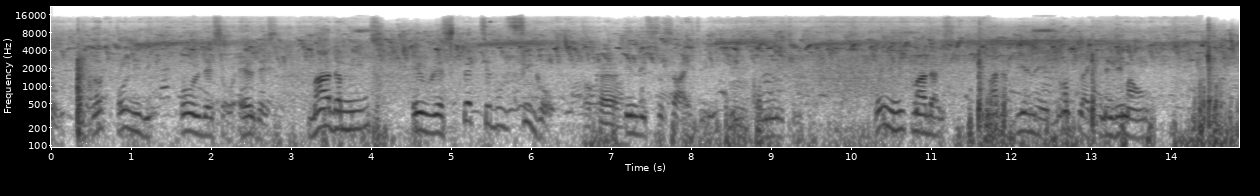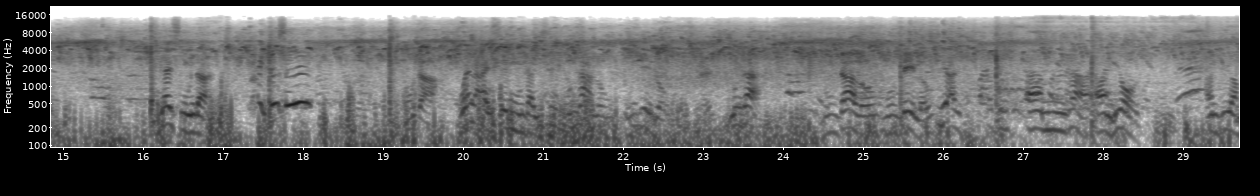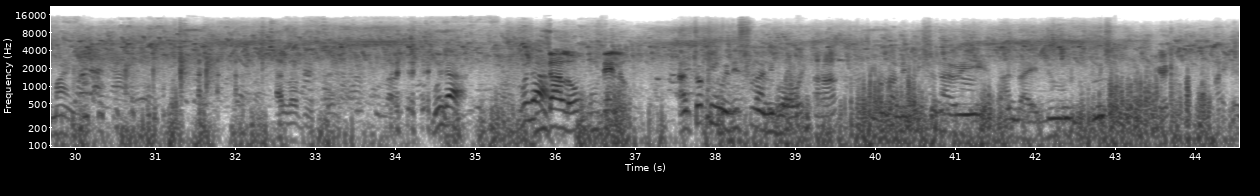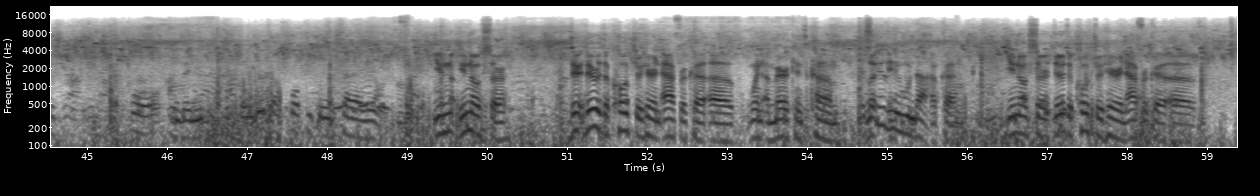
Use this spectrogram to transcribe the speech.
not only the oldest or eldest. Mada means a respectable figure Okay. in the society, in the community. When you meet mother Mada Biene, it's not like Mendemao. Yes, Munda. Hey, you see? Munda. When I say Munda, you say munda Mundelo. Munda. Mundalo, Mundelo. Yeah, I'm Munda, I'm yours. And you are mine. I love this. Munda. Munda. Mundalo, Mundelo. I'm talking with this Fulani boy Uh-huh. because I'm a missionary and I do mission work. Okay. I help uh, the poor and the needy. But we don't have poor people in Sierra Leone. You know, you know, sir. There, there is a culture here in Africa of when Americans come. Excuse me, Munda. Okay. You know, sir, there's a culture here in Africa of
